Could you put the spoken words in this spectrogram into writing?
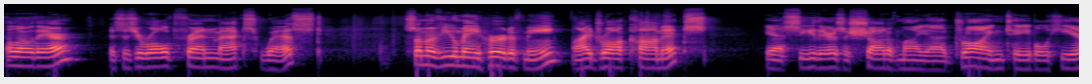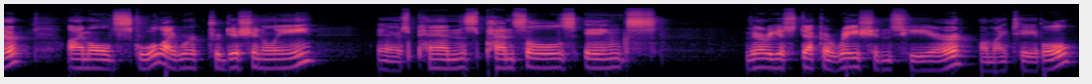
Hello there. This is your old friend Max West. Some of you may heard of me. I draw comics. Yeah, see, there's a shot of my uh, drawing table here. I'm old school. I work traditionally. There's pens, pencils, inks, various decorations here on my table.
